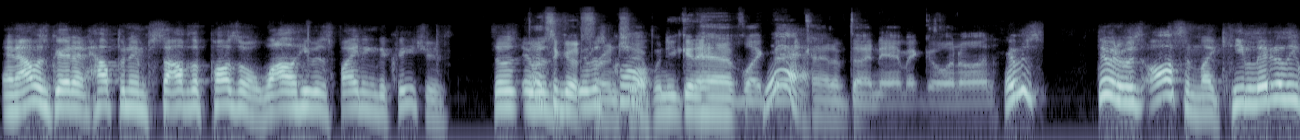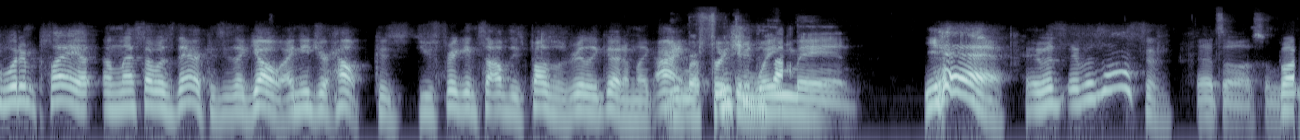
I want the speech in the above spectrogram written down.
and I was great at helping him solve the puzzle while he was fighting the creatures. So it That's was a good friendship cool. when you can have like Yeah. that kind of dynamic going on. It was dude, it was awesome. Like he literally wouldn't play unless I was there because he's like, "Yo, I need your help because you freaking solve these puzzles really good." I'm like, "All right, You're my freaking the zo-" wingman. Yeah, it was it was awesome. That's awesome. But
